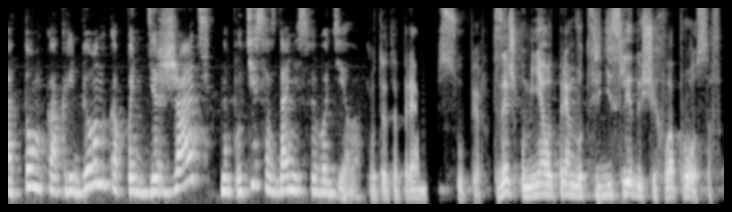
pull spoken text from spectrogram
о том, как ребенка поддержать на пути создания своего дела. Вот это прям супер. Ты знаешь, у меня вот прям вот среди следующих вопросов.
